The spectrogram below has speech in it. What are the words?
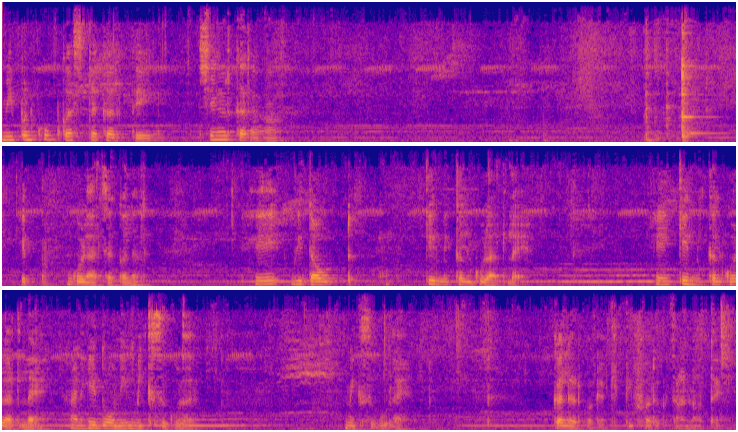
मी पण खूप कष्ट करते. शेअर करा. हे गुळाचा कलर हे विदाऊट केमिकल गुळातलं आहे. हे केमिकल गुळातलं आहे. आणि हे दोन्ही मिक्स गुळ आहे मिक्स गुळ आहे. कलर बघा किती फरक जाणवत आहे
